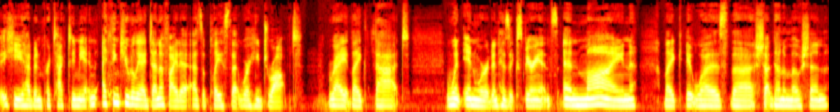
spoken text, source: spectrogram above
he had been protecting me. And I think you really identified it as a place that where he dropped, right? Like that went inward in his experience. And mine, like it was the shut down emotion,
